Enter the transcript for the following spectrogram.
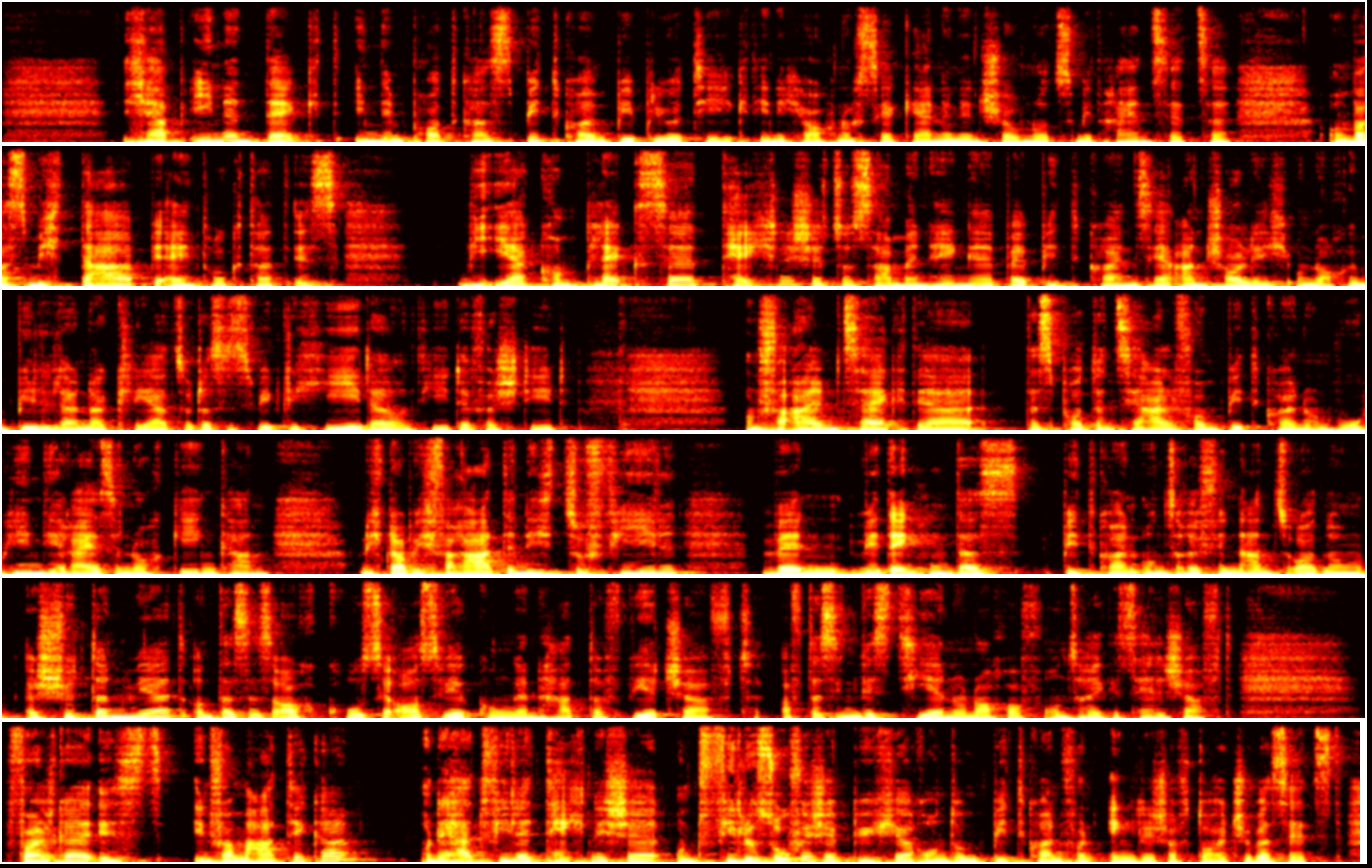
Ich habe ihn entdeckt in dem Podcast Bitcoin Bibliothek, den ich auch noch sehr gerne in den Show Notes mit reinsetze. Und was mich da beeindruckt hat, ist, wie er komplexe technische Zusammenhänge bei Bitcoin sehr anschaulich und auch in Bildern erklärt, so dass es wirklich jeder und jede versteht. Und vor allem zeigt er das Potenzial von Bitcoin und wohin die Reise noch gehen kann. Und ich glaube, ich verrate nicht zu viel, wenn wir denken, dass Bitcoin unsere Finanzordnung erschüttern wird und dass es auch große Auswirkungen hat auf Wirtschaft, auf das Investieren und auch auf unsere Gesellschaft. Volker ist Informatiker und er hat viele technische und philosophische Bücher rund um Bitcoin von Englisch auf Deutsch übersetzt.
